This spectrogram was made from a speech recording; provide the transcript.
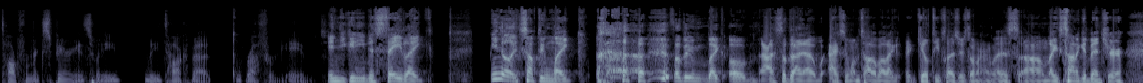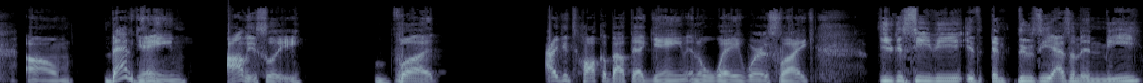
talk from experience when you when you talk about rougher games. and you can even say like you know like something like something like oh uh, something I actually want to talk about like guilty pleasures on our list um like Sonic Adventure um bad game obviously but I could talk about that game in a way where it's like you can see the enthusiasm in me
